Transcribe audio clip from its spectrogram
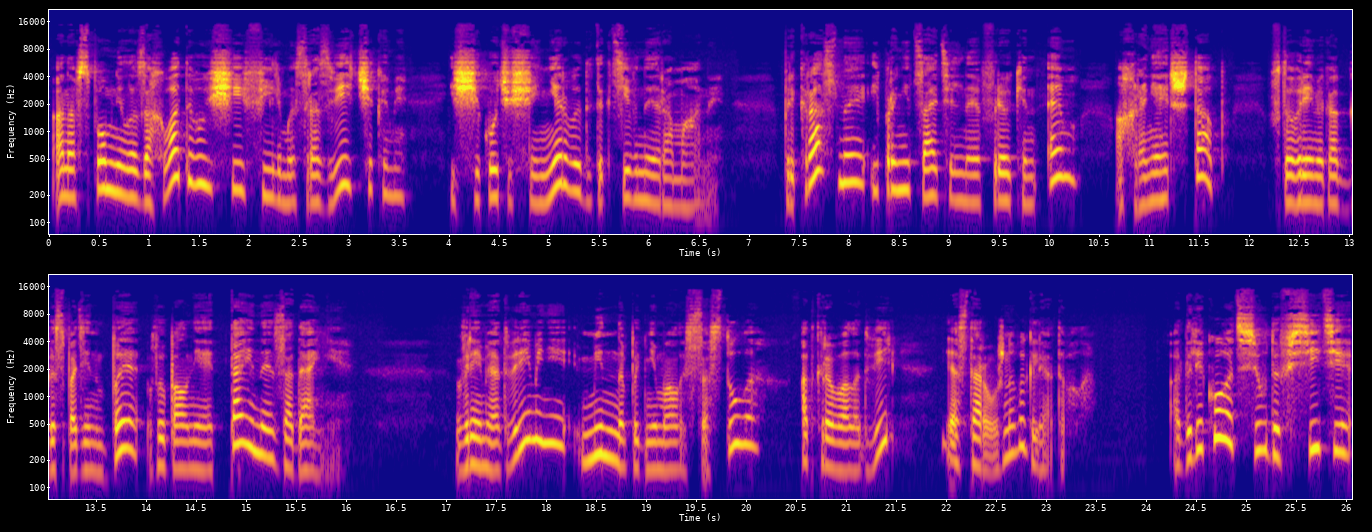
Она вспомнила захватывающие фильмы с разведчиками и щекочущие нервы детективные романы. Прекрасная и проницательная Фрёкин М. охраняет штаб, в то время как господин Б. выполняет тайное задание. Время от времени Минна поднималась со стула, открывала дверь и осторожно выглядывала. А далеко отсюда, в Сити,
